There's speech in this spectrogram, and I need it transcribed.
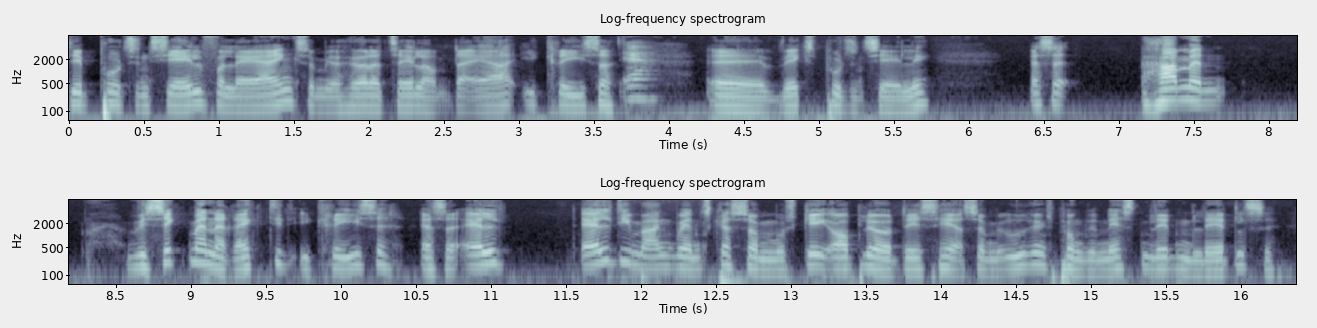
det potentiale for læring, som jeg hørte dig tale om, der er i kriser, ja. øh, vækstpotentiale, ikke? Altså, har man, hvis ikke man er rigtigt i krise, altså alle, alle de mange mennesker, som måske oplever det her som i udgangspunktet næsten lidt en lettelse, øh,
